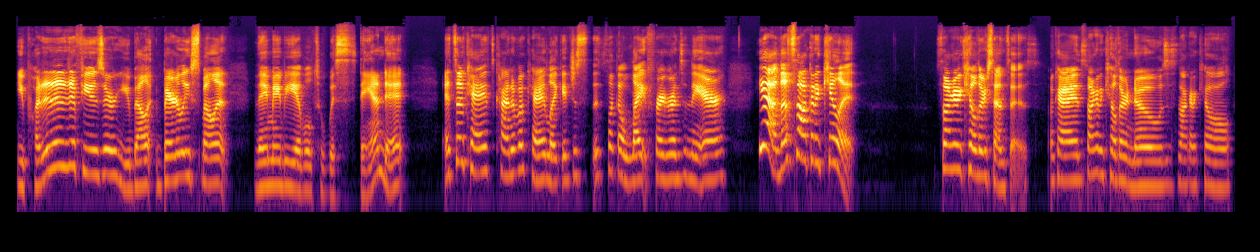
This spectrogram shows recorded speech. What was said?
You put it in a diffuser, you barely smell it. They may be able to withstand it. It's okay. It's kind of okay. Like it just it's like a light fragrance in the air. Yeah, that's not gonna kill it. It's not gonna kill their senses. Okay, it's not gonna kill their nose. It's not gonna kill.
